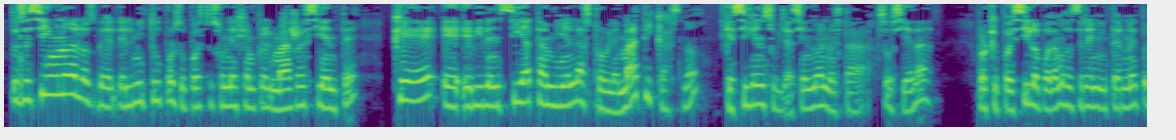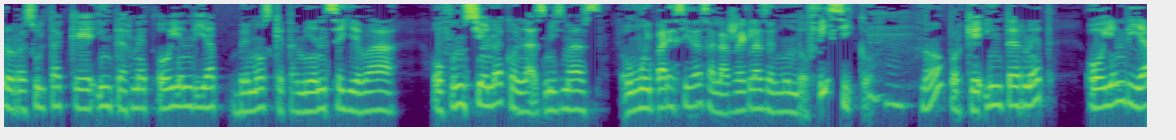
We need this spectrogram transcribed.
Entonces, sí, uno de los del, del Me Too, por supuesto, es un ejemplo el más reciente que eh, evidencia también las problemáticas, ¿no? Que siguen subyaciendo a nuestra sociedad. Porque pues sí, lo podemos hacer en Internet, pero resulta que Internet hoy en día vemos que también se lleva o funciona con las mismas o muy parecidas a las reglas del mundo físico, ¿no? Porque Internet hoy en día,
